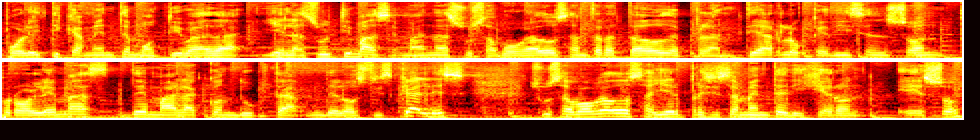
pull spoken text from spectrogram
políticamente motivada y en las últimas semanas sus abogados han tratado de plantear lo que dicen son problemas de mala conducta de los fiscales. Sus abogados ayer precisamente dijeron eso,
